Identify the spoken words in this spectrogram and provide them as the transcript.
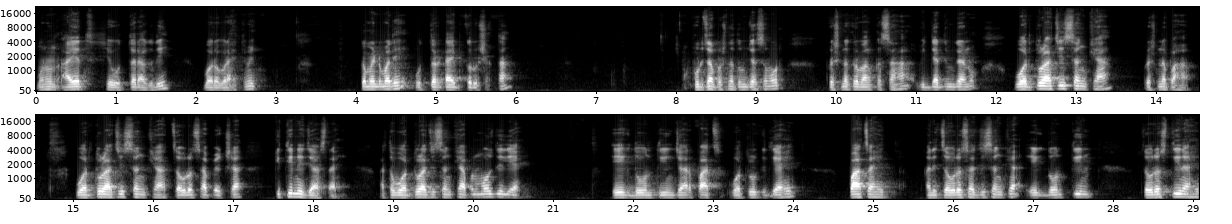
म्हणून आयत हे उत्तर अगदी बरोबर आहे. तुम्ही कमेंटमध्ये उत्तर टाईप करू शकता. पुढचा प्रश्न तुमच्यासमोर. प्रश्न क्रमांक सहा. विद्यार्थी मित्रांनो वर्तुळाची संख्या. प्रश्न पहा. वर्तुळाची संख्या चौरसापेक्षा कितीने जास्त आहे? आता वर्तुळाची संख्या आपण मोजलेली आहे. एक दोन तीन चार पाच. वर्तुळ किती आहेत? पाच आहेत. आणि चौरसाची संख्या एक दोन तीन. चौरस तीन आहेत.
